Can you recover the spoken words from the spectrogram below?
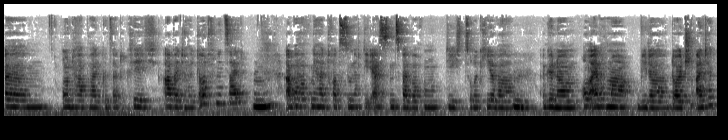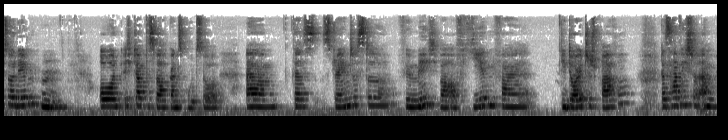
Ähm, und habe halt gesagt, okay, ich arbeite halt dort für eine Zeit, Mhm. aber habe mir halt trotzdem noch die ersten zwei Wochen, die ich zurück hier war, Mhm. genommen, um einfach mal wieder deutschen Alltag zu erleben. Mhm. Und ich glaube, das war auch ganz gut so. Ähm, das Strangeste für mich war auf jeden Fall die deutsche Sprache. Das habe ich schon am,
